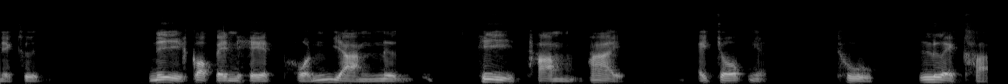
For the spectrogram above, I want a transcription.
ได้ขึ้น นี่ก็เป็นเหตุผลอย่างหนึ่ง ที่ทำให้ไอ้โจ๊กเนี่ย ถูกเลื่อยขา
